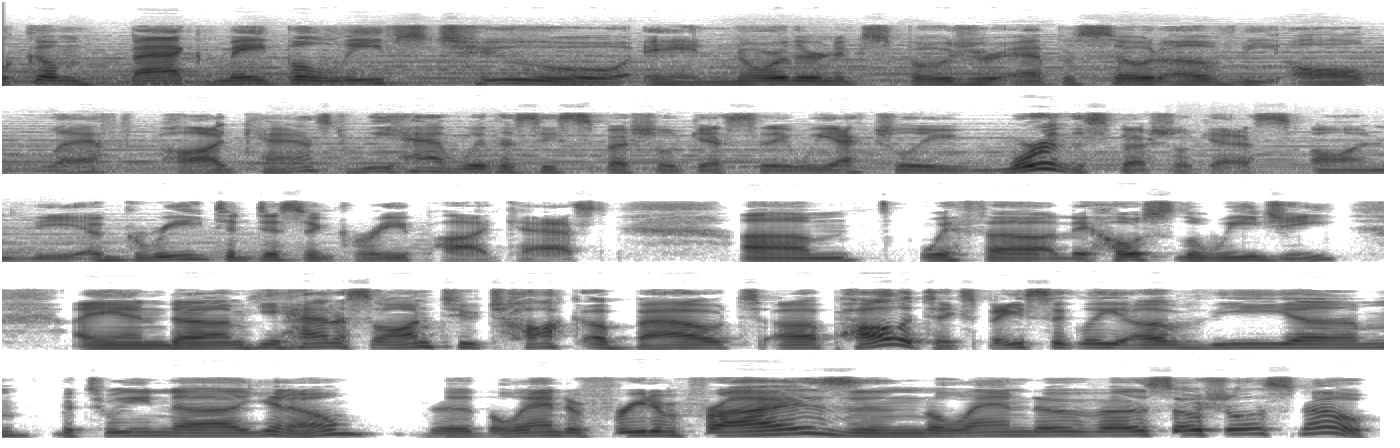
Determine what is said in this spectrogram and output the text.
welcome back, Maple Leafs, to a Northern Exposure episode of the Alt Left podcast. We have with us a special guest today. We actually were the special guests on the Agree to Disagree podcast um, with uh, the host Luigi, and um, he had us on to talk about uh, politics, basically of the um, between uh, you know the, the land of freedom fries and the land of uh, socialist snow.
